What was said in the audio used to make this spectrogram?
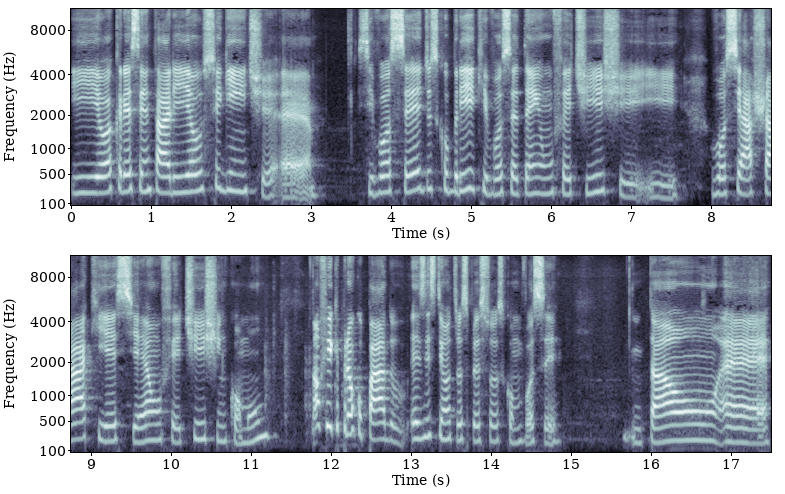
E eu acrescentaria o seguinte: é, se você descobrir que você tem um fetiche e você achar que esse é um fetiche em comum, não fique preocupado, existem outras pessoas como você. Então, é,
